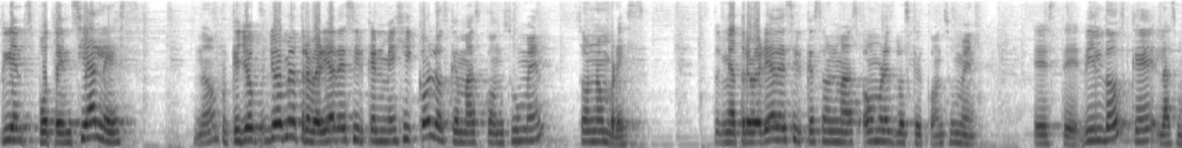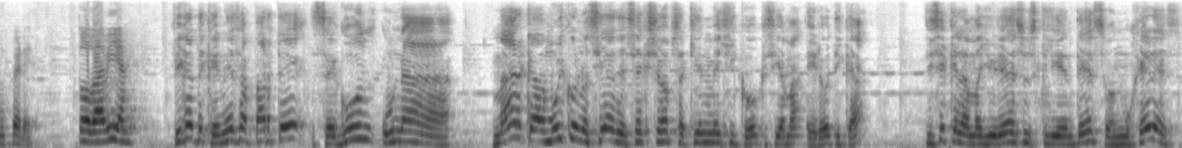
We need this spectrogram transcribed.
clientes potenciales, ¿no? Porque yo, yo me atrevería a decir que en México los que más consumen son hombres me atrevería a decir que son más hombres los que consumen este, dildos que las mujeres. Todavía. Fíjate que en esa parte, según una marca muy conocida de sex shops aquí en México, que se llama Erótica, dice que la mayoría de sus clientes son mujeres.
